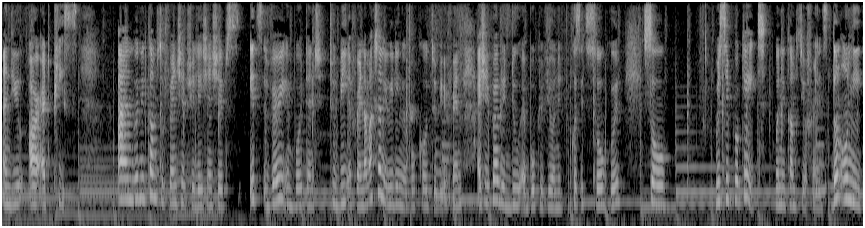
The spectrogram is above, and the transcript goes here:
and you are at peace. And when it comes to friendships, relationships, it's very important to be a friend. I'm actually reading a book called To Be a Friend. I should probably do a book review on it because it's so good. So, reciprocate when it comes to your friends. Don't only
